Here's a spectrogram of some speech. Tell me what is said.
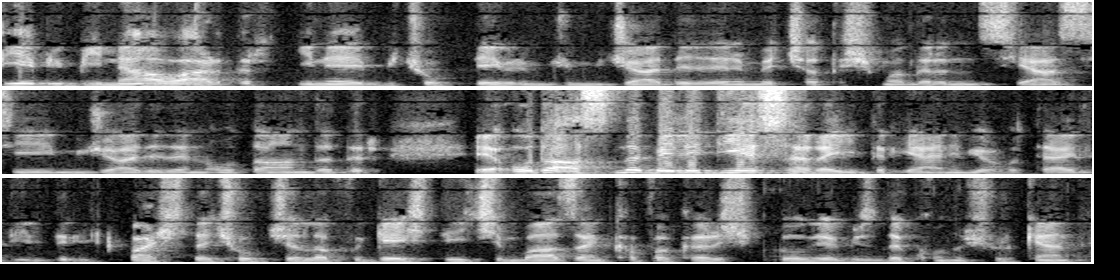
diye bir bina vardır. Yine birçok devrimci mücadelelerin ve çatışmaların, siyasi mücadelelerin odağındadır. E, o da aslında belediye sarayıdır. Yani bir otel değildir. İlk başta çokça lafı geçtiği için bazen kafa karışıklığı oluyor. Biz de konuşurken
